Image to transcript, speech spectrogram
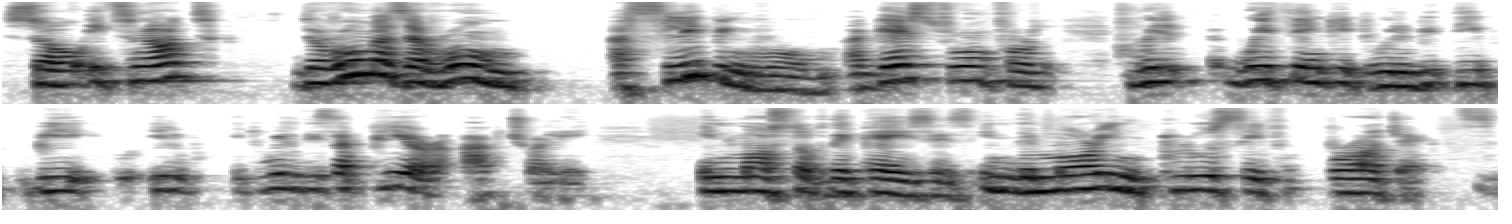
So it's not the room as a room, a sleeping room, a guest room for will we think it will be, be it, it will disappear actually in most of the cases, in the more inclusive projects.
